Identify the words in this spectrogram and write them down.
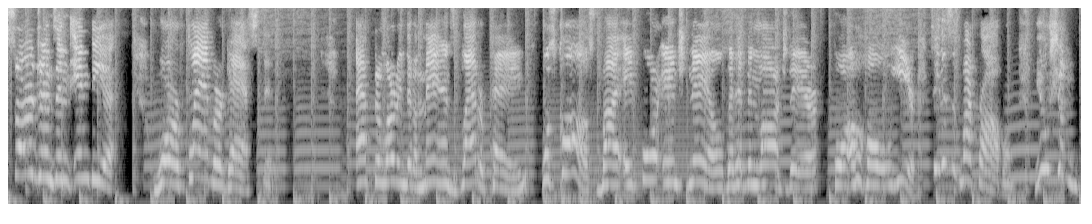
Surgeons in India were flabbergasted after learning that a man's bladder pain was caused by a four inch nail that had been lodged there for a whole year. See, this is my problem. You shouldn't,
